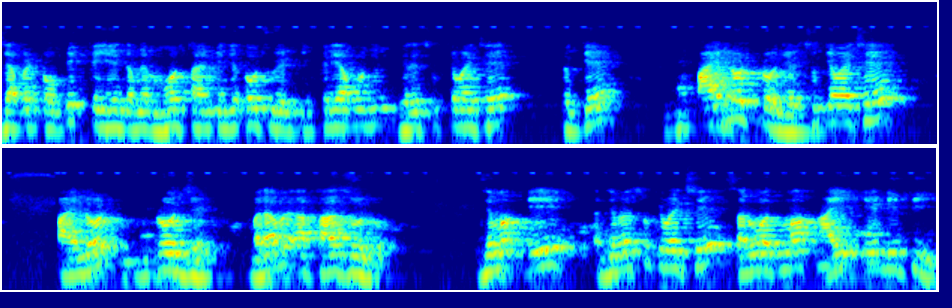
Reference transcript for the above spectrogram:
જે આપણે ટોપિક કહીએ તમને મોસ્ટ ટાઈમ જે કહું છું, એ ટીક કરી આપું છું. જેને શું કહેવાય છે? તો કે પાયલોટ પ્રોજેક્ટ શું કહેવાય છે? પાયલોટ પ્રોજેક્ટ બરાબર? આ ખાસ જોજો. જેમાં એ, જેમાં શું કહેવાય છે? શરૂઆતમાં IADP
